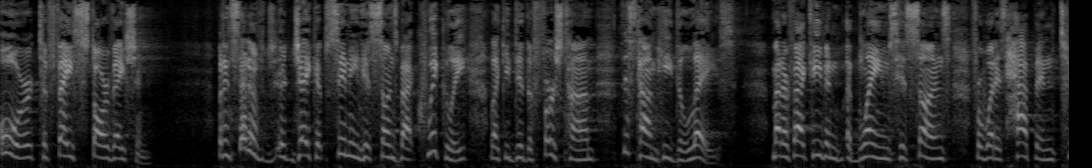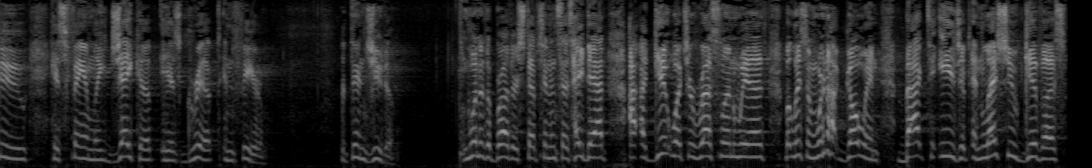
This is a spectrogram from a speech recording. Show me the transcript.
or to face starvation. But instead of Jacob sending his sons back quickly, like he did the first time, this time he delays. Matter of fact, he even blames his sons for what has happened to his family. Jacob is gripped in fear. But then Judah. One of the brothers steps in and says, Hey, dad, I, I, get what you're wrestling with, but listen, we're not going back to Egypt unless you give us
